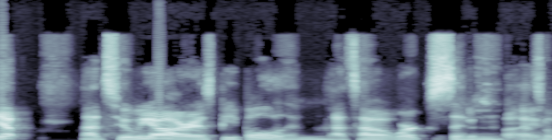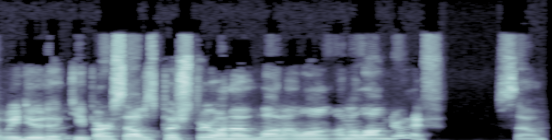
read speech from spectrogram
yep, that's who we are as people, and that's how it works, and that's what we do to keep ourselves pushed through on a long, on a long on a long drive. So,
